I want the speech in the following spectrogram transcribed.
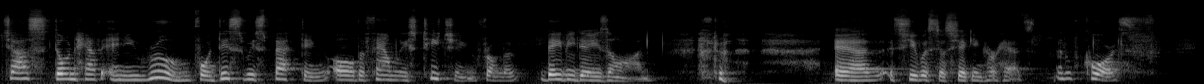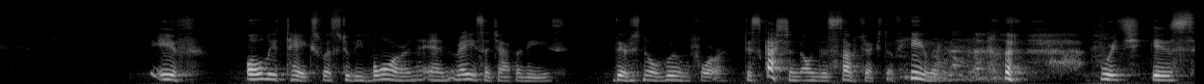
just don't have any room for disrespecting all the family's teaching from the baby days on. and she was just shaking her head. And of course, if all it takes was to be born and raise a Japanese, there's no room for discussion on the subject of healing, which is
